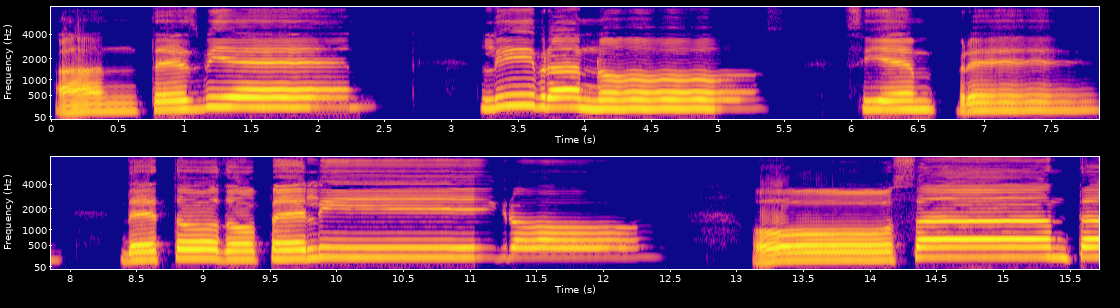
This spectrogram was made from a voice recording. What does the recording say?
Antes bien, líbranos siempre de todo peligro. Oh Santa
